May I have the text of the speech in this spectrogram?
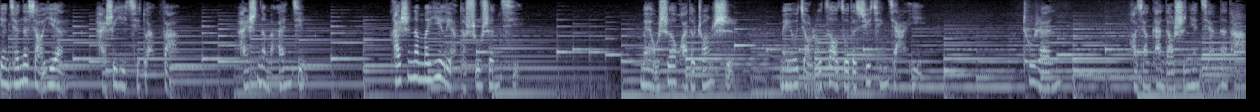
眼前的小燕，还是一起短发，还是那么安静，还是那么一脸的书生气，没有奢华的装饰，没有矫揉造作的虚情假意。突然，好像看到十年前的他。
